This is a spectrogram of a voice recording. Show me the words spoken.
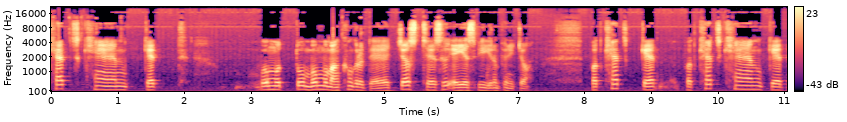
cats can get 뭐뭐 또 뭐뭐만큼 그럴 때 just as ASB 이런 표현 있죠. But cats get but cats can get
